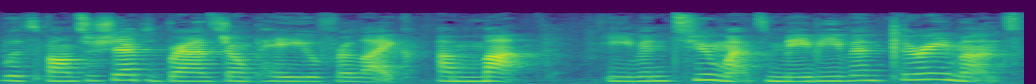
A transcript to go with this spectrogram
with sponsorships, brands don't pay you for like a month, even two months, maybe even three months.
